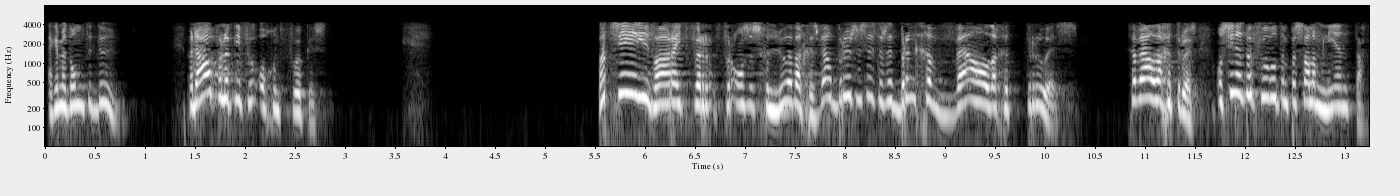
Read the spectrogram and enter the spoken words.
Ek het met hom te doen. Maar daarop wil ek nie vanoggend fokus nie. Wat sê hierdie waarheid vir vir ons as gelowiges? Wel broers en susters, dit bring geweldige troos. Geweldige troos. Ons sien dit byvoorbeeld in Psalm 90.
